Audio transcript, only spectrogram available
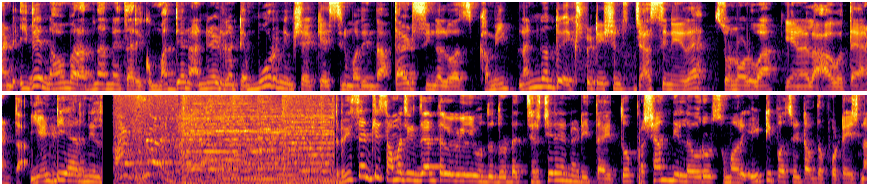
ಅಂಡ್ ಇದೇ ನವೆಂಬರ್ ಹದಿನಾರನೇ ತಾರೀಕು ಮಧ್ಯಾಹ್ನ ಹನ್ನೆರಡು ಗಂಟೆ ಮೂರು ನಿಮಿಷಕ್ಕೆ ಸಿನಿಮಾದಿಂದ ಥರ್ಡ್ ಸಿಂಗಲ್ ವಾಸ್ ಕಮಿಂಗ್ ನನ್ಗಂತೂ ಎಕ್ಸ್ಪೆಕ್ಟೇಷನ್ಸ್ ಜಾಸ್ತಿನೇ ಇದೆ. ಸೊ ನೋಡುವ ಏನೆಲ್ಲ ಆಗುತ್ತೆ ಅಂತ. N T R Neel recently ಸಾಮಾಜಿಕ ಜಾಲತಾಣಗಳಲ್ಲಿ ಒಂದು ದೊಡ್ಡ ಚರ್ಚೆನೇ ನಡೀತಾ ಇತ್ತು. ಪ್ರಶಾಂತ್ ನಿಲ್ ಅವರು ಸುಮಾರು ಏಯ್ಟಿ ಪರ್ಸೆಂಟ್ ಆಫ್ ದ ಫೋಟೇಜ್ನ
